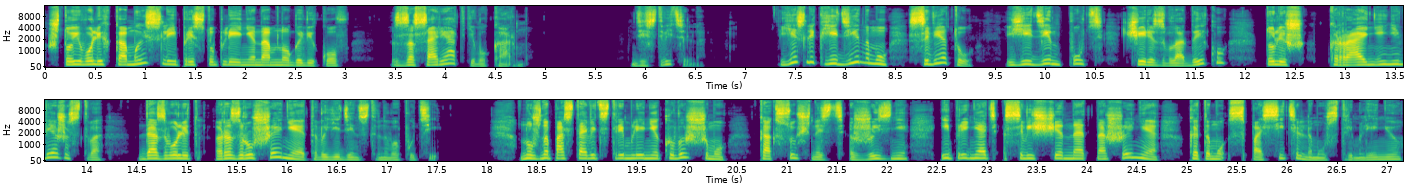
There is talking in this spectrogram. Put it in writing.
что его легкомыслие и преступления на много веков засорят его карму. Действительно, если к единому свету един путь через владыку, то лишь крайнее невежество дозволит разрушение этого единственного пути. Нужно поставить стремление к высшему как сущность жизни и принять священное отношение к этому спасительному устремлению,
